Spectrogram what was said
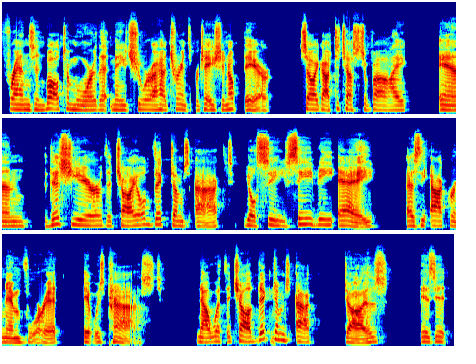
friends in Baltimore that made sure I had transportation up there. So I got to testify. And this year, the Child Victims Act, you'll see CVA as the acronym for it, it was passed. Now, what the Child Victims Act does is it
